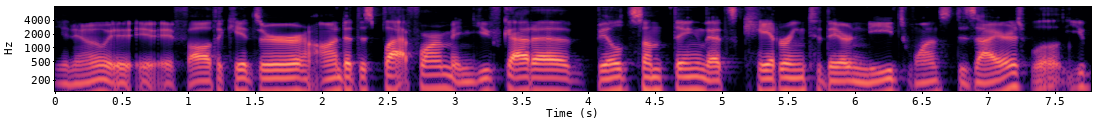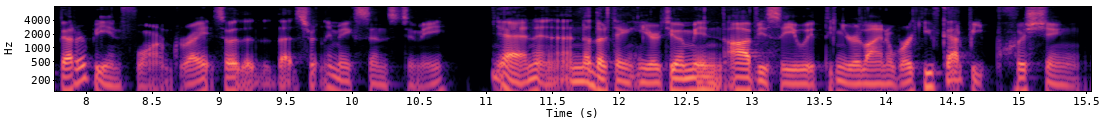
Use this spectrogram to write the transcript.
you know, if, if all the kids are onto this platform and you've got to build something that's catering to their needs, wants, desires, well, you better be informed, right? So th- that certainly makes sense to me. Yeah, and another thing here too. I mean, obviously, within your line of work, you've got to be pushing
